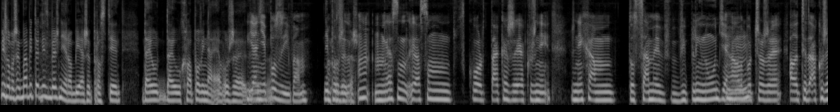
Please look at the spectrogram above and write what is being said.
Vieš, lebo však baby to dnes bežne robia, že proste dajú, dajú chlapovi najavo, že... Ja nepozývam. Nepozývaš. Akože, mm, ja, som, ja som skôr taká, že akože ne, že nechám to samé vyplynúť, mm-hmm. alebo čo, že... Ale teda akože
